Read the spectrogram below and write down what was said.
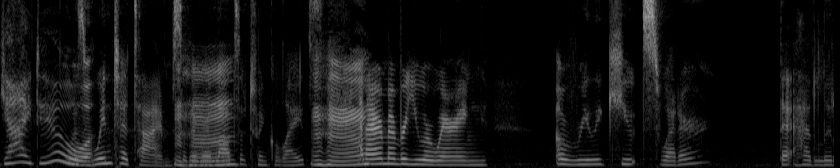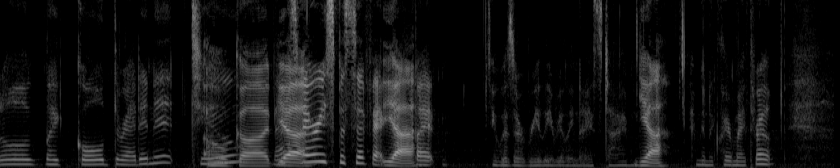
Yeah, I do. It was winter time, so there were Mhm. lots of twinkle lights. mm-hmm. And I remember you were wearing a really cute sweater that had little like gold thread in it too. oh god, That's yeah, very specific. Yeah. But it was a really, really nice time. yeah. I'm gonna clear my throat.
